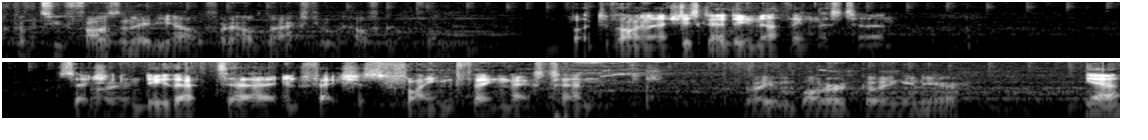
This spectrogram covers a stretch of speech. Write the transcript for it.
I've got 2080 health. Where the hell did the extra health come from? But Divina, she's going to do nothing this turn. So she can do that uh, infectious flame thing next turn. Do I even bother going in here? Yeah.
